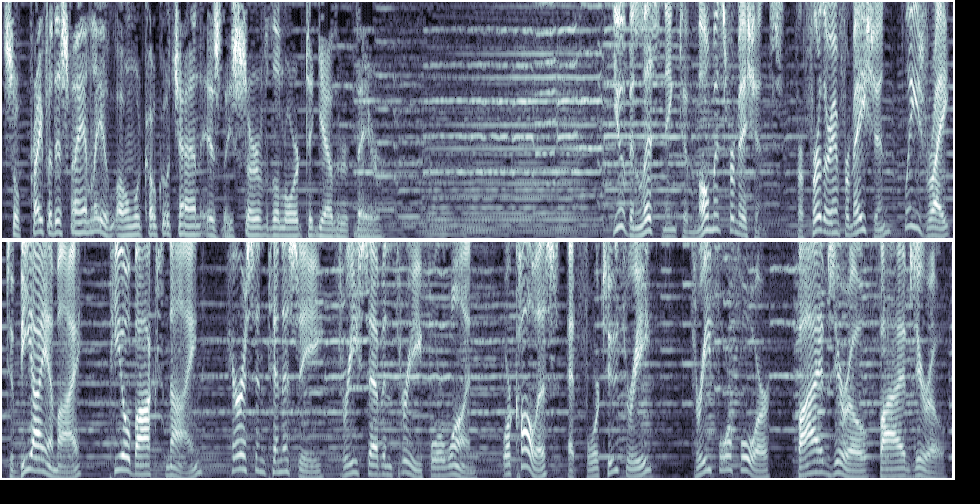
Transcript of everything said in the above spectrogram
So pray for this family along with Coco Chan as they serve the Lord together there. You've been listening to Moments for Missions. For further information, please write to BIMI, P.O. Box 9, Harrison, Tennessee 37341, or call us at 423 344 5050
